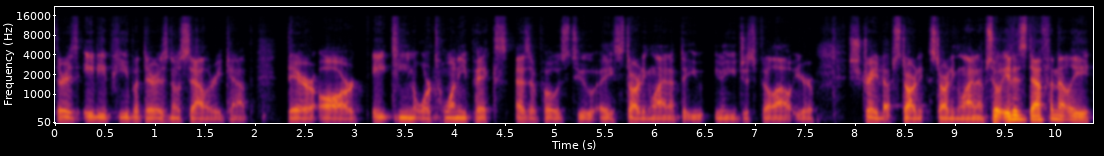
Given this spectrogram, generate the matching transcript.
there is ADP, but there is no salary cap. There are 18 or 20 picks as opposed to a starting lineup that you you know you just fill out your straight up starting starting lineup. So it is definitely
